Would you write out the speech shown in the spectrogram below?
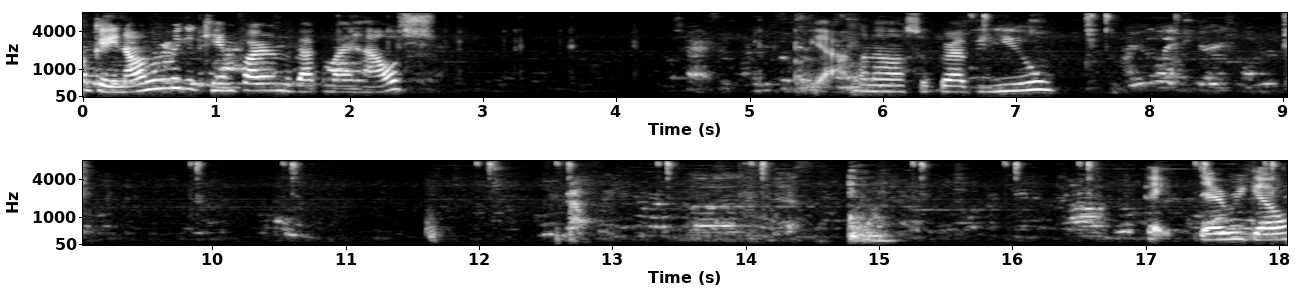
Okay, now I'm gonna make a campfire in the back of my house. Yeah, I'm gonna also grab you. Okay, there we go.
